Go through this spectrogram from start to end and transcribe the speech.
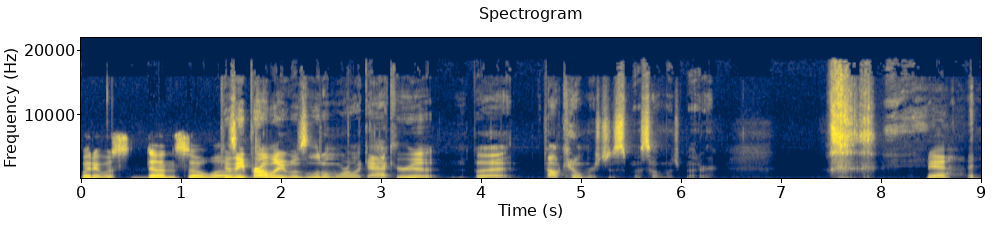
but it was done so well. because he probably was a little more like accurate, but Val Kilmer's just so much better. yeah,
